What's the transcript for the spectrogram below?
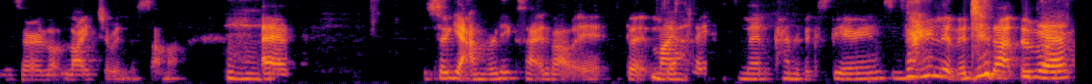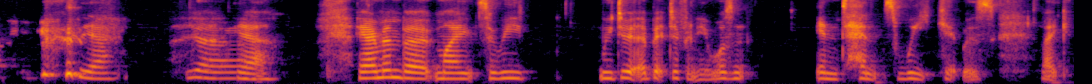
things are a lot lighter in the summer. Mm-hmm. Um, so yeah, I'm really excited about it. But my yeah. placement kind of experience is very limited at the moment. Yeah. yeah yeah. Yeah. I remember my so we we do it a bit differently. It wasn't intense week. It was like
